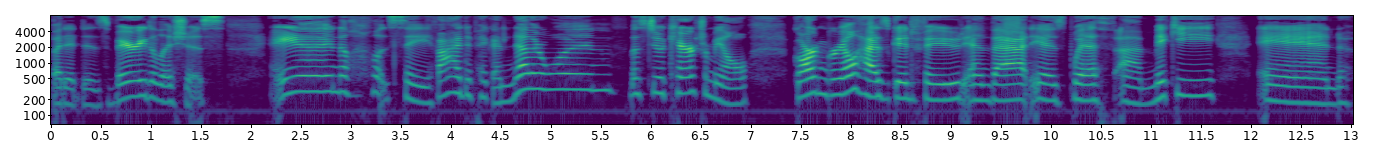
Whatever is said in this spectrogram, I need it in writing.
but it is very delicious. And let's see, if I had to pick another one, let's do a character meal. Garden Grill has good food, and that is with um, Mickey and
